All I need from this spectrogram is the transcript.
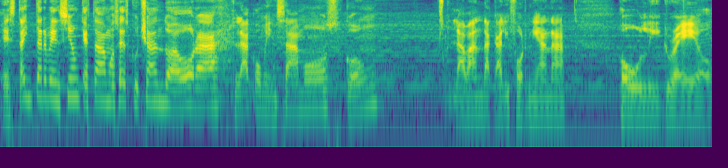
Esta intervención que estábamos escuchando ahora la comenzamos con la banda californiana Holy Grail.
